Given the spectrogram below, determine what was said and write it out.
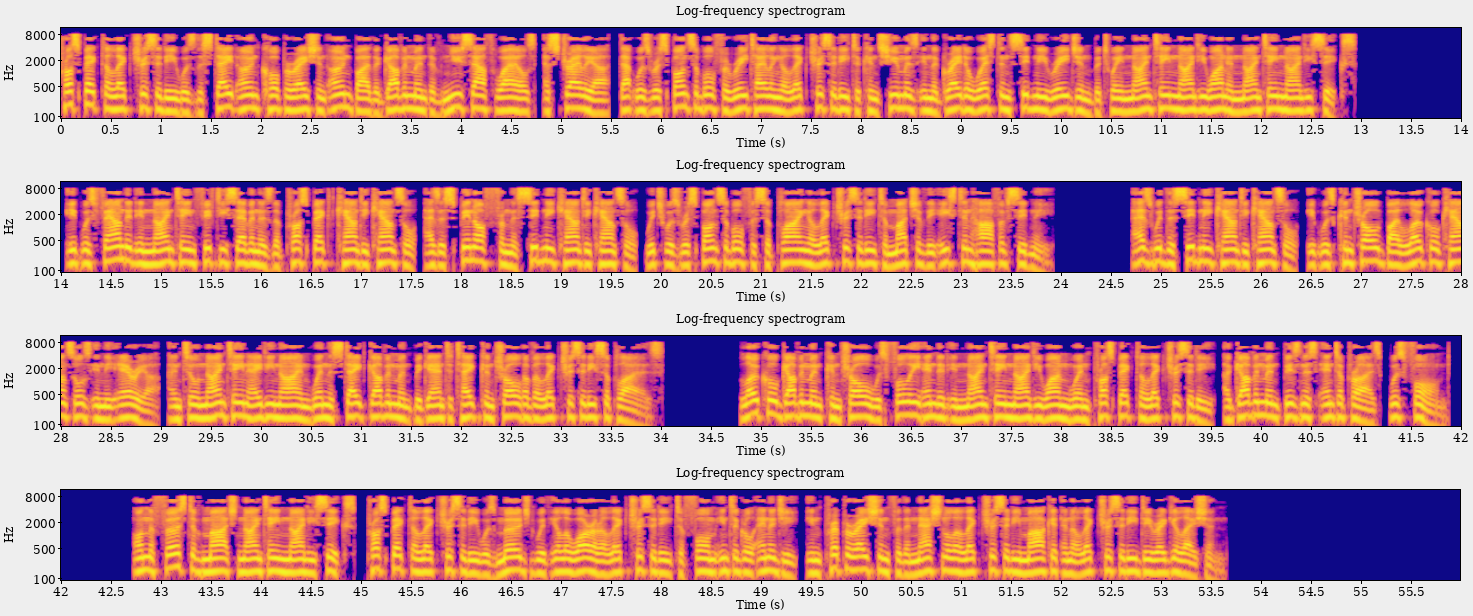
Prospect Electricity was the state-owned corporation owned by the Government of New South Wales, Australia, that was responsible for retailing electricity to consumers in the Greater Western Sydney region between 1991 and 1996. It was founded in 1957 as the Prospect County Council, as a spin-off from the Sydney County Council, which was responsible for supplying electricity to much of the eastern half of Sydney. As with the Sydney County Council, it was controlled by local councils in the area, until 1989 when the state government began to take control of electricity suppliers. Local government control was fully ended in 1991 when Prospect Electricity, a government business enterprise, was formed. On 1 March 1996, Prospect Electricity was merged with Illawarra Electricity to form Integral Energy, in preparation for the national electricity market and electricity deregulation.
